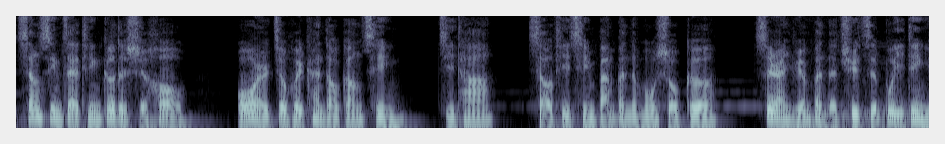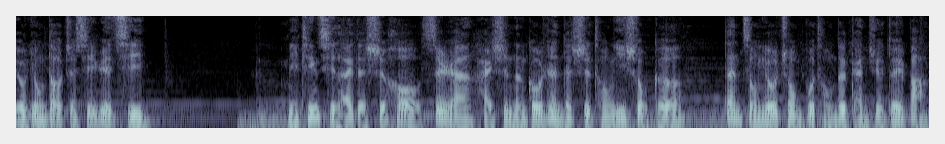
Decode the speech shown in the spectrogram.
相信在听歌的时候，偶尔就会看到钢琴、吉他、小提琴版本的某首歌，虽然原本的曲子不一定有用到这些乐器。你听起来的时候，虽然还是能够认的是同一首歌，但总有种不同的感觉，对吧？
